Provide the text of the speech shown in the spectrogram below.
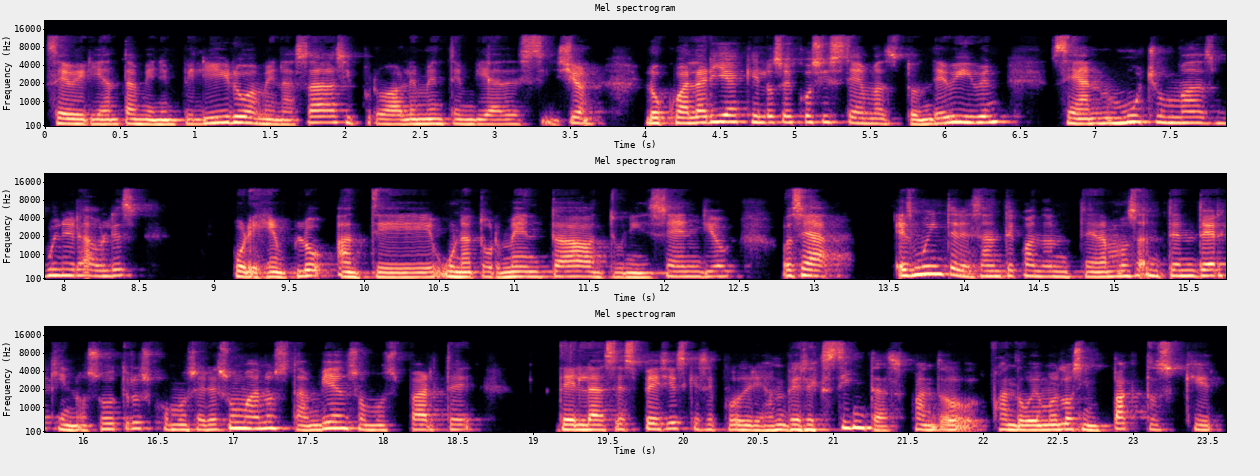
se verían también en peligro, amenazadas y probablemente en vía de extinción, lo cual haría que los ecosistemas donde viven sean mucho más vulnerables por ejemplo, ante una tormenta, ante un incendio. O sea, es muy interesante cuando tenemos a entender que nosotros como seres humanos también somos parte de las especies que se podrían ver extintas cuando, cuando vemos los impactos que,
